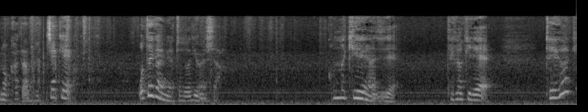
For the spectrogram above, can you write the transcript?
んの方ぶっちゃけお手紙が届きました。こんな綺麗な字で。手書きで。手書き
